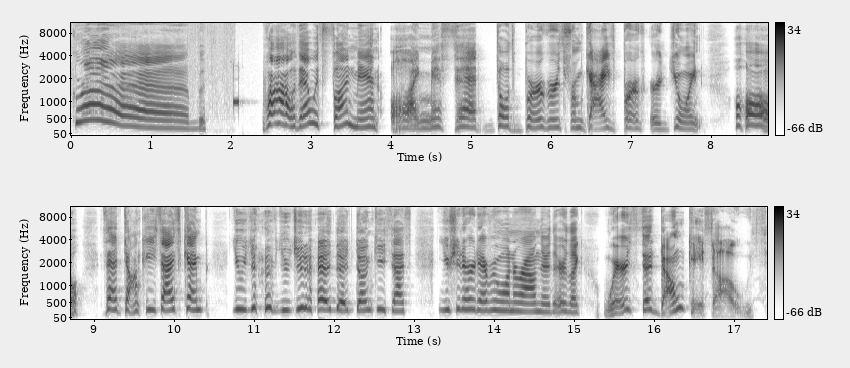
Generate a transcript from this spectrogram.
Grub. Wow, that was fun, man. Oh, I missed that. Those burgers from Guy's Burger Joint. Oh, that donkey size camp. You should have you should have had that donkey sauce. You should have heard everyone around there. They're like, "Where's the donkey sauce?"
